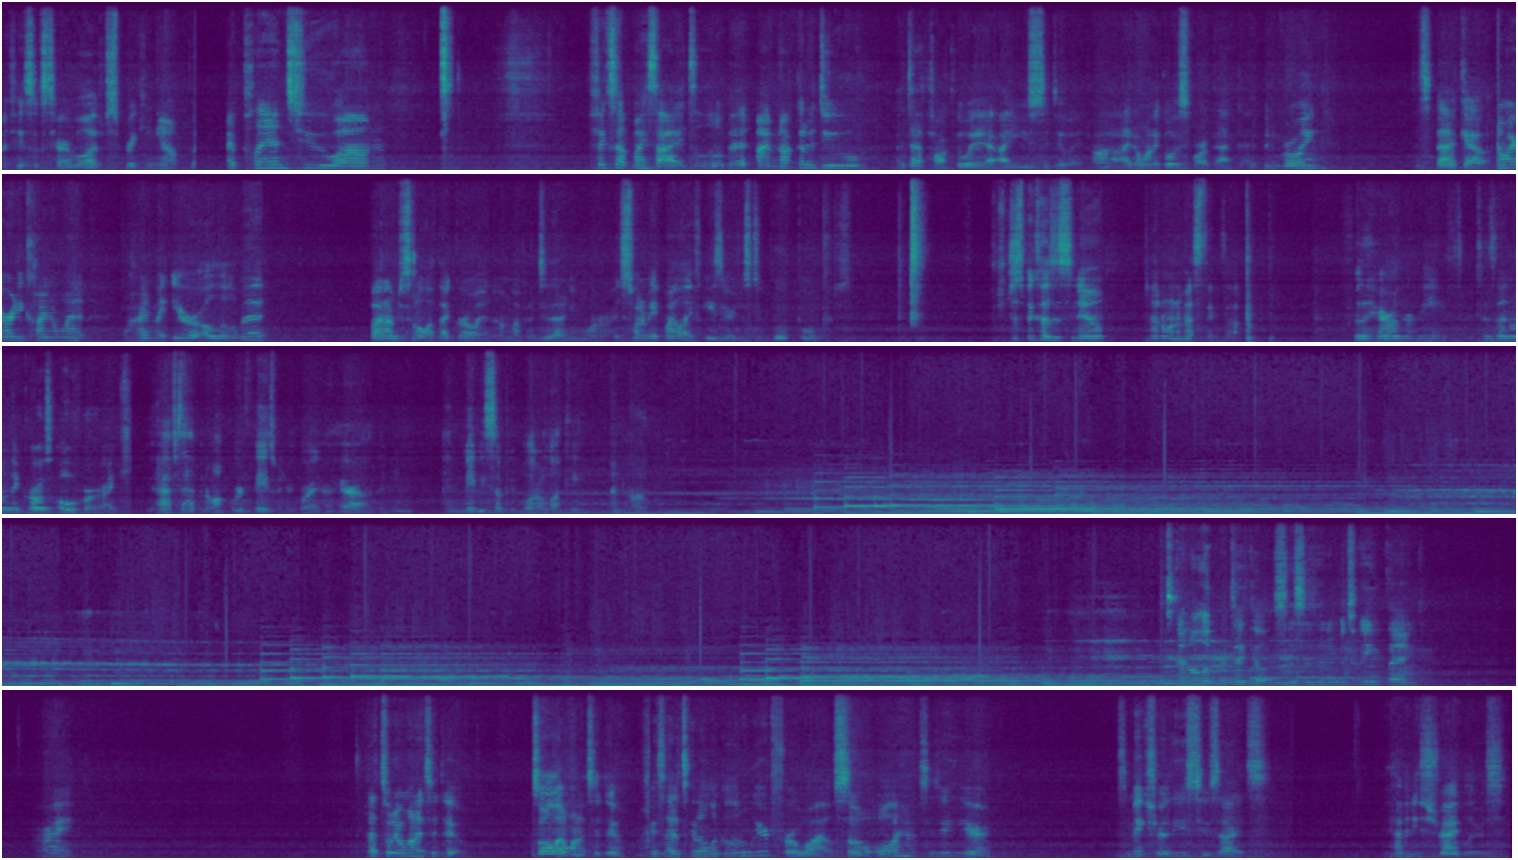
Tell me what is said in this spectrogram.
My face looks terrible. I'm just breaking out. But I plan to um, fix up my sides a little bit. I'm not going to do a death hawk the way I used to do it. Uh, I don't want to go as far back. I've been growing this back out. I know I already kind of went behind my ear a little bit, but I'm just going to let that grow in. I'm not going to do that anymore. I just want to make my life easier. And just do boop, boop. Just because it's new, I don't want to mess things up. For the hair underneath, because then when it grows over, I you have to have an awkward phase when you're growing your hair out. I mean, and maybe some people are lucky. I'm not. Ridiculous. This is an in-between thing. Alright. That's what I wanted to do. That's all I wanted to do. Like I said, it's gonna look a little weird for a while, so all I have to do here is make sure these two sides have any stragglers.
